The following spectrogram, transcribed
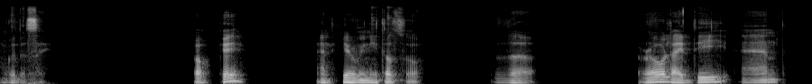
I'm to say. Okay and here we need also the role ID and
